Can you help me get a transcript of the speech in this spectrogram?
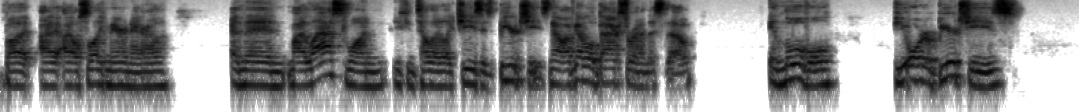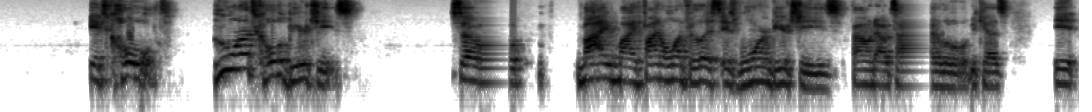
but I, I also like marinara. And then my last one, you can tell I like cheese, is beer cheese. Now I've got a little backstory on this though. In Louisville, if you order beer cheese, it's cold. Who wants cold beer cheese? So my my final one for the list is warm beer cheese found outside of Louisville because it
